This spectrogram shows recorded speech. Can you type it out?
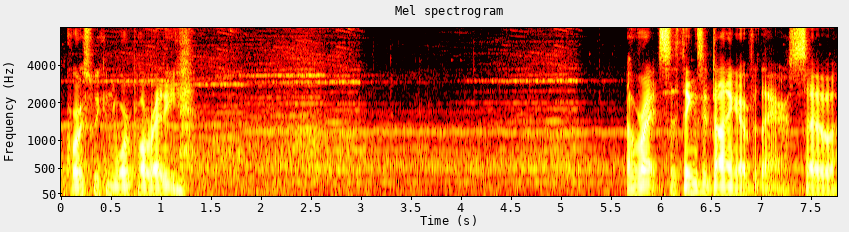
Of course, we can warp already. Alright, so things are dying over there. So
